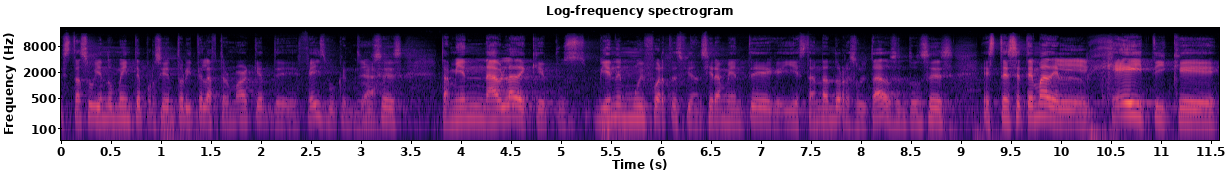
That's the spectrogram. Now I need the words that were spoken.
está subiendo un 20% ahorita el aftermarket de Facebook. Entonces, también habla de que pues vienen muy fuertes financieramente y están dando resultados. Entonces, está ese tema del hate y que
